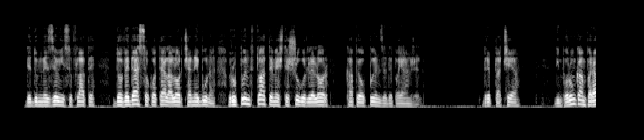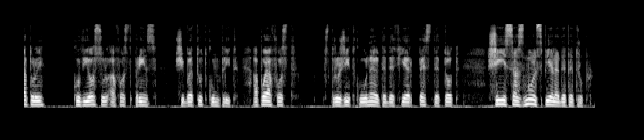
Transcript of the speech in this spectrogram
de Dumnezeu insuflate, dovedea socoteala lor cea nebună, rupând toate meșteșugurile lor ca pe o pânză de păianjen. Drept aceea, din porunca împăratului, Cuviosul a fost prins și bătut cumplit, apoi a fost strujit cu unelte de fier peste tot și i s-a smuls pielea de pe trup.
